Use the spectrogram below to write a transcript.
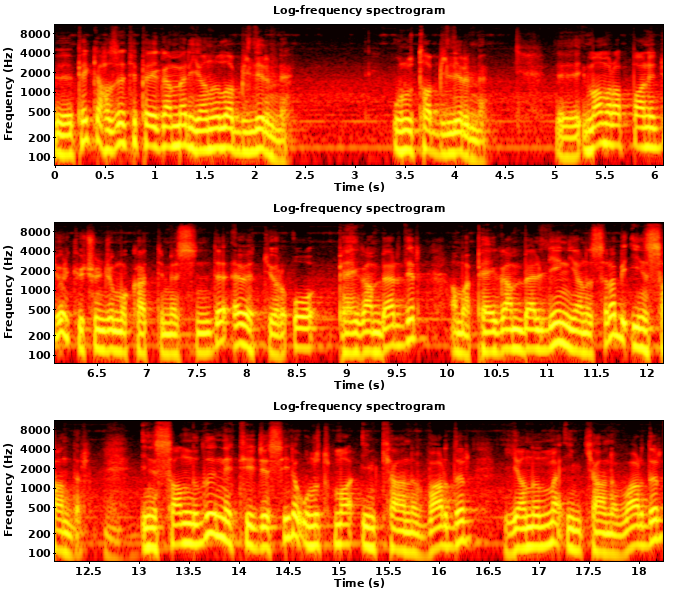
Ee, peki Hazreti Peygamber yanılabilir mi? Unutabilir mi? Ee, İmam Rabbani diyor ki 3. mukaddimesinde evet diyor o peygamberdir ama peygamberliğin yanı sıra bir insandır. İnsanlılığı neticesiyle unutma imkanı vardır, yanılma imkanı vardır.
